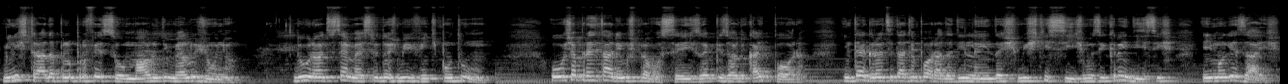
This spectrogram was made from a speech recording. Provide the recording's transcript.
ministrada pelo professor Mauro de Melo Júnior, durante o semestre 2020.1. Hoje apresentaremos para vocês o episódio Caipora, integrante da temporada de lendas, misticismos e crendices em manguezais,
